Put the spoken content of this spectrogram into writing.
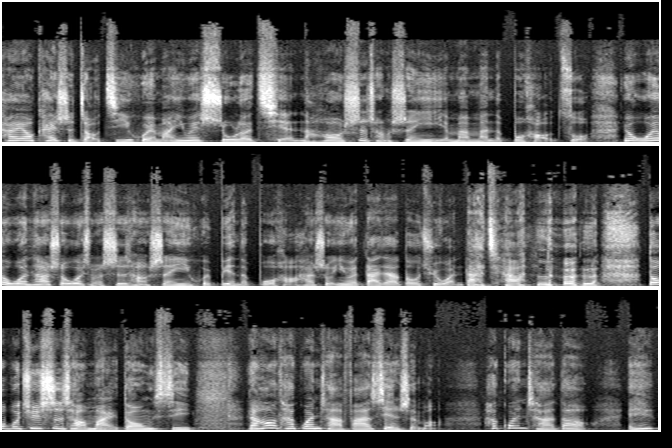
他要开始找机会嘛，因为输了钱，然后市场生意也慢慢的不好做。因为我有问他说，为什么市场生意会变得不好？他说，因为大家都去玩大家乐了，都不去市场买东西。然后他观察发现什么？他观察到，诶，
